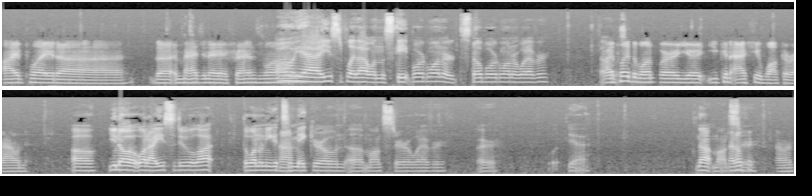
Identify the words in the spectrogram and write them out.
I played uh the Imaginary Friends one. oh yeah, I used to play that one, the skateboard one or the snowboard one or whatever. I played the one where you you can actually walk around. Oh, you know what one I used to do a lot? The one when you get Huh. to make your own uh, monster or whatever, or yeah, not monster. I don't think that one.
